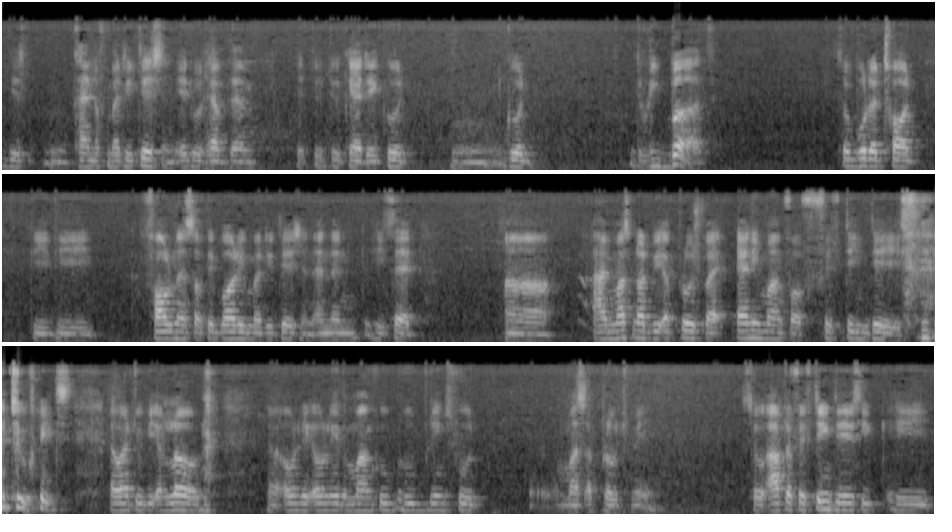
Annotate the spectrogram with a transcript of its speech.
this mm, kind of meditation. It will help them to, to get a good, mm, good rebirth. So Buddha taught the, the foulness of the body meditation, and then he said, uh, "I must not be approached by any monk for 15 days, two weeks. I want to be alone. Uh, only, only the monk who, who brings food uh, must approach me." So after 15 days, he, he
